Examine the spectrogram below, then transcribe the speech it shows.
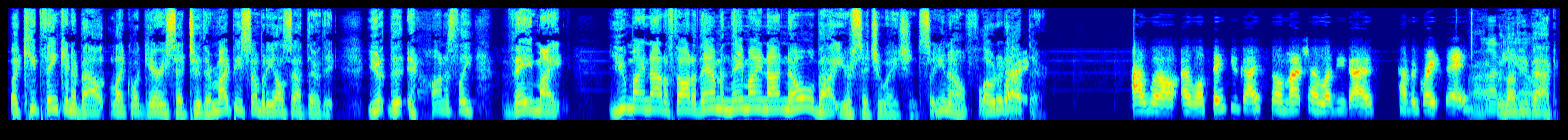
but keep thinking about like what Gary said too. There might be somebody else out there that you that honestly they might you might not have thought of them and they might not know about your situation. So you know, float it out there. I will. I will. Thank you guys so much. I love you guys. Have a great day. All right, Love we love you you. back.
